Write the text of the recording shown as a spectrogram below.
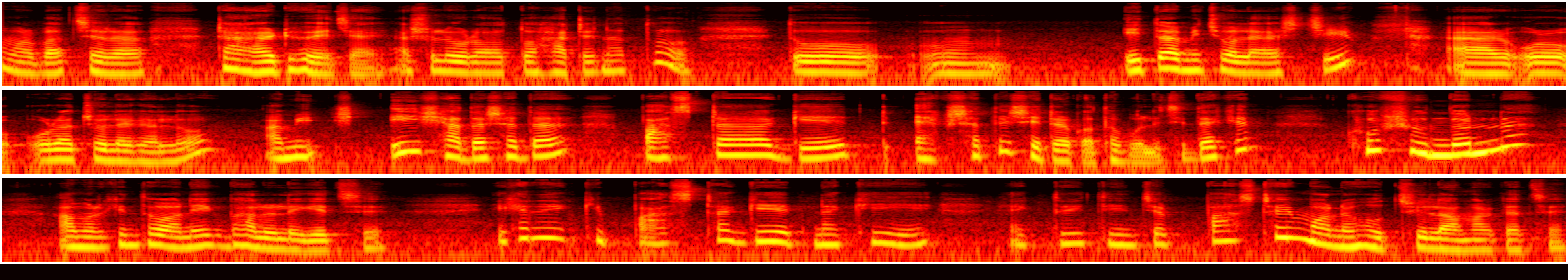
আমার বাচ্চারা টায়ার্ড হয়ে যায়। আসলে ওরা অত হাঁটে না তো। তো এই তো আমি চলে আসছি। আর ওরা চলে গেল। আমি এই সাদা সাদা পাঁচটা গেট একসাথে সেটার কথা বলেছি। দেখেন, খুব সুন্দর না? আমার কিন্তু অনেক ভালো লেগেছে। এখানে কি পাঁচটা গেট নাকি? এক, দুই, তিন, চার, পাঁচটাই মনে হচ্ছিল আমার কাছে।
